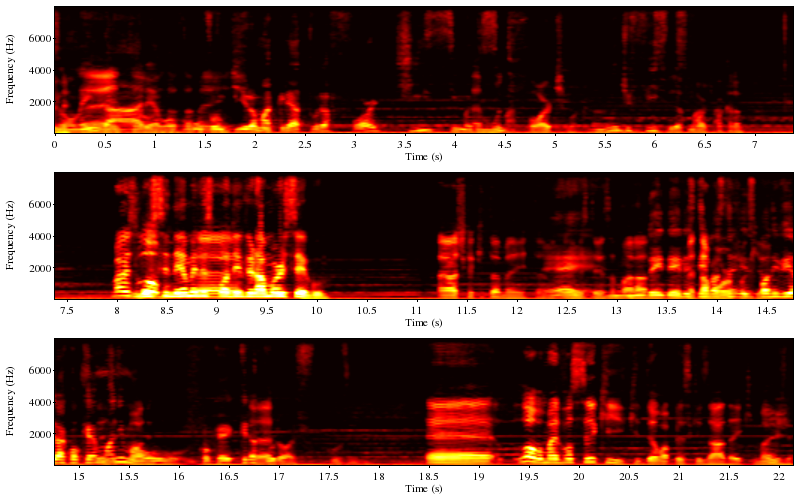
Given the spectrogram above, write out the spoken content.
dele. ação lendária. É, então, O- o, exatamente. vampiro é uma criatura fortíssima de É muito matar. forte, mano, cara. Muito difícil de é forte pra caramba. Mas, No Lobo, cinema eles é, podem virar morcego. É, acho que aqui também, tá? É, eles têm essa no- parada. no D&D eles bastante, eles aqui, podem virar qualquer Eles animal, podem. qualquer criatura, eu acho, inclusive. É, Lobo, mas você que, que deu uma pesquisada aí, que manja,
